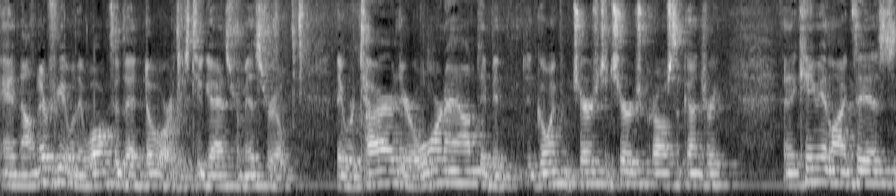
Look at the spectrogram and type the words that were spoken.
And I'll never forget when they walked through that door, these two guys from Israel. They were tired, they were worn out, they'd been going from church to church across the country. And they came in like this,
